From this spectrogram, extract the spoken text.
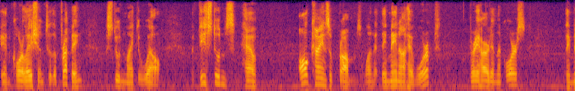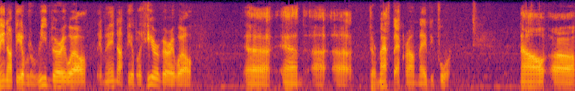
in correlation to the prepping, the student might do well. But these students have all kinds of problems. One, they may not have worked very hard in the course. They may not be able to read very well. They may not be able to hear very well. Uh, and uh, uh, their math background may be poor. Now, uh,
